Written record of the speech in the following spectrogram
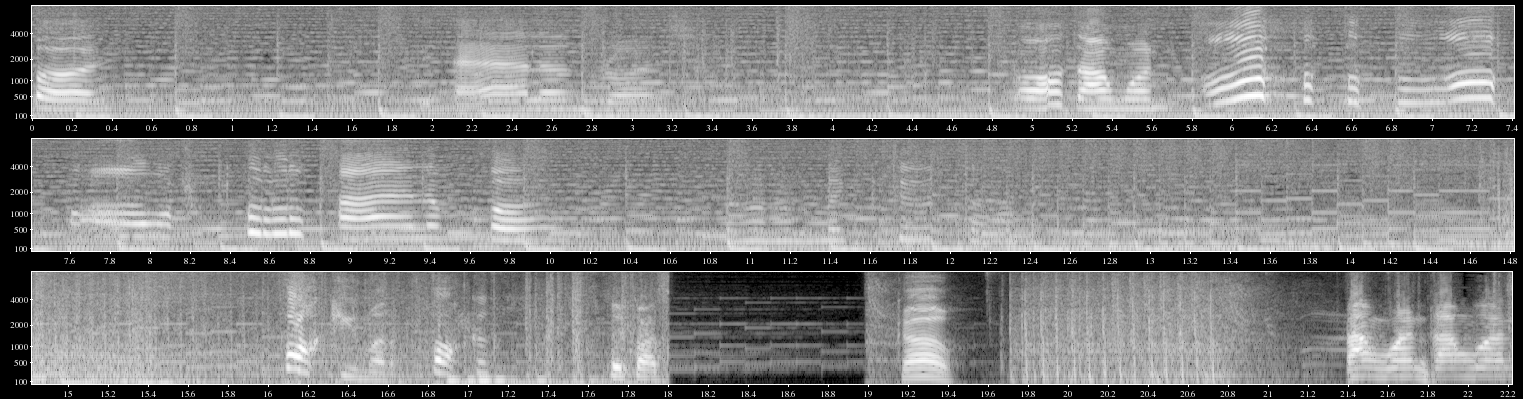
Bye. The Allen Royce. Oh, down one. Oh, oh, oh, oh, Allen boy. Gonna make it to the top. Fuck you, motherfucker. Go. Down one, down one.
